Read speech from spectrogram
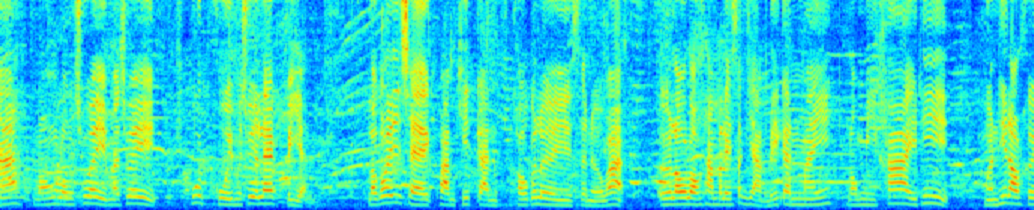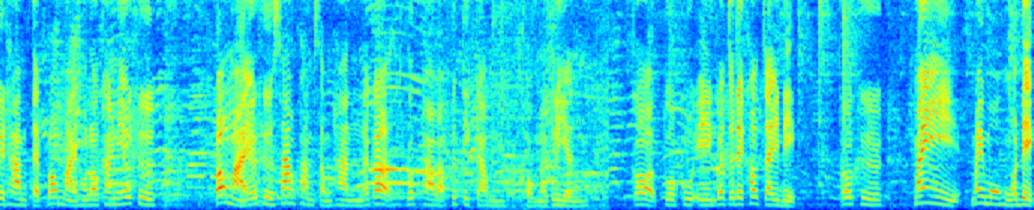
นะ น้องลองช่วยมาช่วยพูดคุยมาช่วยแลกเปลี่ยน เราก็ได้แชร์ความคิดกันเขาก็เลยเสนอว่าเออเราลองทำอะไรสักอย่างด้วยกันไหมลองมีค่ายที่เหมือนที่เราเคยทำแต่เป้าหมายของเราครั้งนี้ก็คือ เป้าหมายก็คือสร้างความสัมพันธ์ แล้วก็ลดภาวะพฤติกรรมของนักเรียน ก็ตัวครูเองก็จะได้เข้าใจเด็ก ก็คือไม่ไม่โมโหเด็ก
